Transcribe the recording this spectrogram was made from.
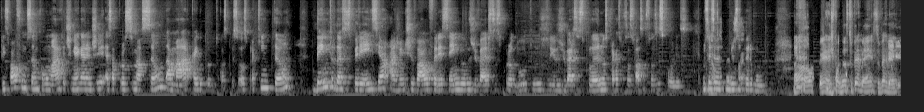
principal função como marketing é garantir essa aproximação da marca e do produto com as pessoas, para que então, dentro dessa experiência, a gente vá oferecendo os diversos produtos e os diversos planos para que as pessoas façam suas escolhas. Não sei não, se eu respondi sua pergunta. Não, não, respondeu super bem, super bem.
